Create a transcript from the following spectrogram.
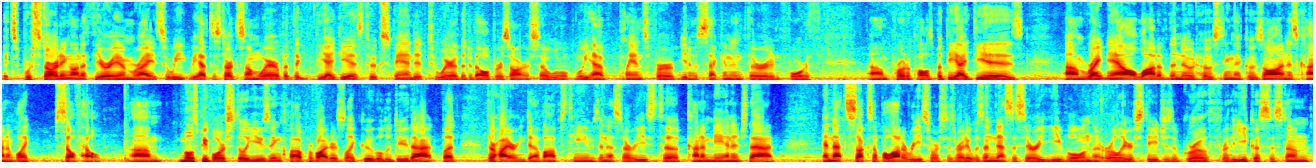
it's we're starting on Ethereum, right? So we, we have to start somewhere, but the, the idea is to expand it to where the developers are. So we'll, we have plans for you know second and third and fourth um, protocols. But the idea is, um, right now, a lot of the node hosting that goes on is kind of like self-help. Um, most people are still using cloud providers like Google to do that, but they're hiring DevOps teams and SREs to kind of manage that. And that sucks up a lot of resources, right? It was a necessary evil in the earlier stages of growth for the ecosystem.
